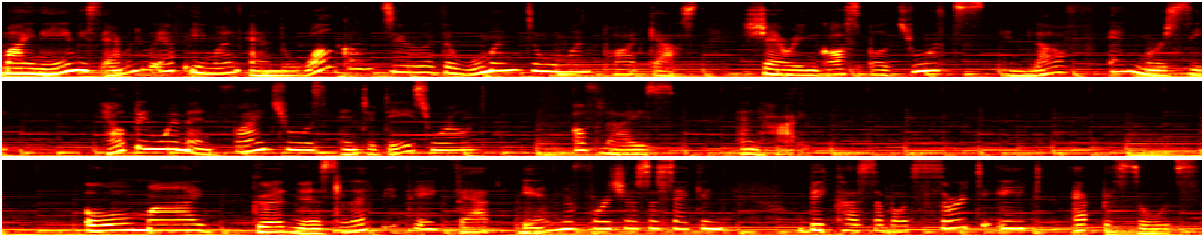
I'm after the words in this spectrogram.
My name is Emily F. Iman, and welcome to the Woman to Woman podcast, sharing gospel truths in love and mercy, helping women find truth in today's world of lies and hype. Oh my goodness, let me take that in for just a second because about 38 episodes,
